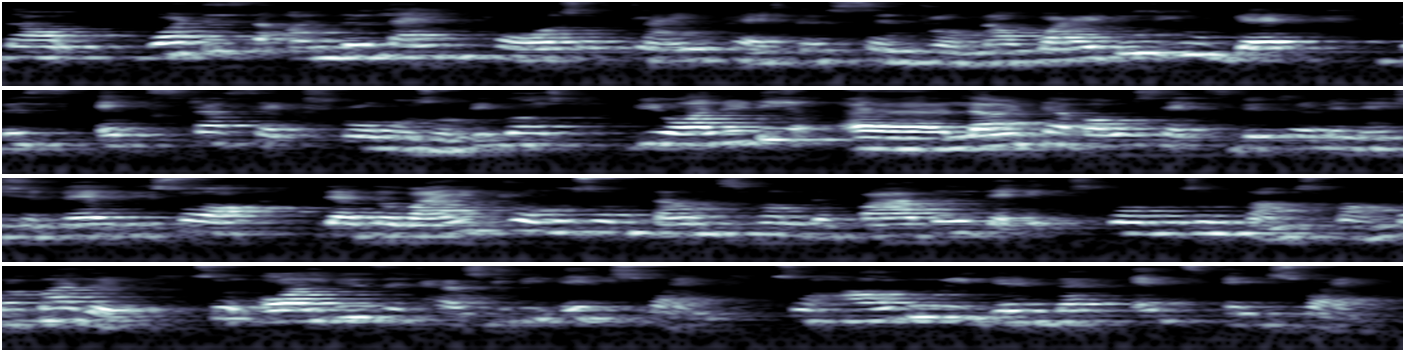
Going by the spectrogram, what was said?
Now, what is the underlying cause of Klinefelter syndrome? Now, why do you get this extra sex chromosome? Because we already uh, learned about sex determination where we saw that the Y chromosome comes from the father, the X chromosome comes from the mother. So, always it has to be XY. So, how do we get that XXY?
